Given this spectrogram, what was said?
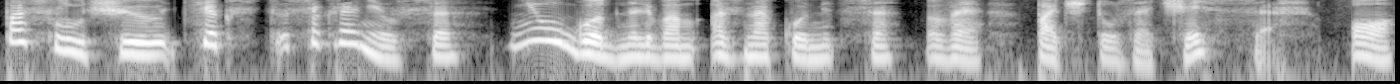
По случаю текст сохранился. Не угодно ли вам ознакомиться? В. Почту за честь, сэр. О,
